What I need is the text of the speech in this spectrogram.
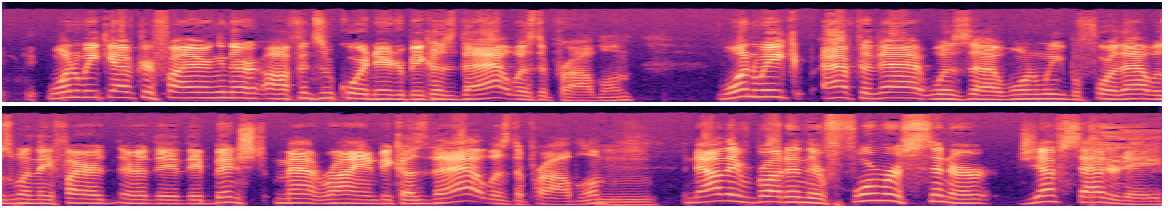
one week after firing their offensive coordinator because that was the problem. One week after that was uh, one week before that was when they fired their they they benched Matt Ryan because that was the problem. Mm-hmm. Now they've brought in their former center Jeff Saturday,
